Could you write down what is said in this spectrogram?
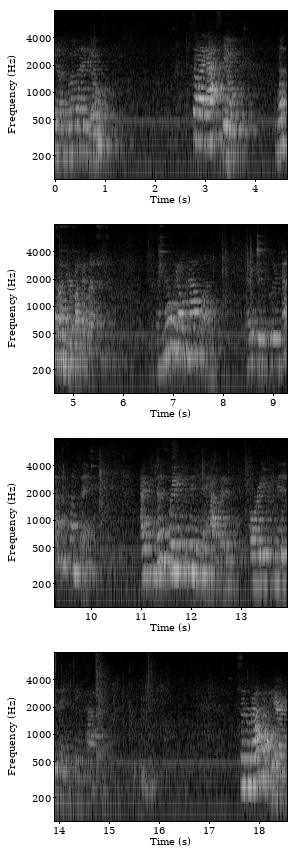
you know, doing what I do. So I ask you, what's on your bucket list? I know we all have one, right? Because got to do something. Are you just waiting for things to happen, or are you committed to making things happen? So to wrap up here,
